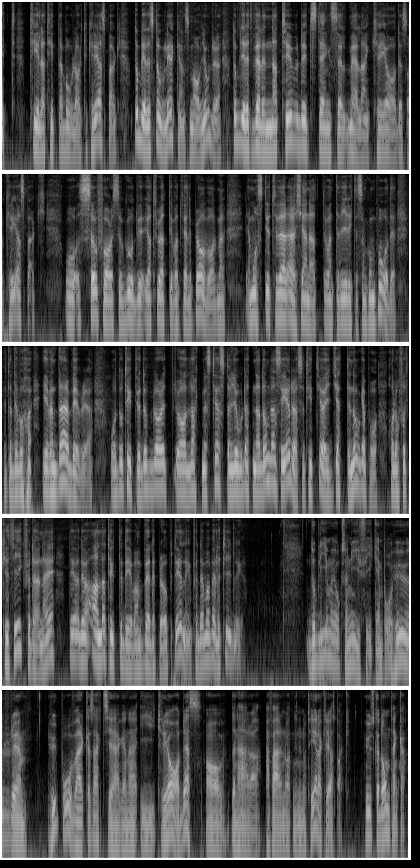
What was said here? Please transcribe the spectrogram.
fritt till att hitta bolag till Kreasback. Då blev det storleken som avgjorde det. Då blir det ett väldigt naturligt stängsel mellan Creades och Kreasback. Och so far so good. Jag tror att det var ett väldigt bra val men jag måste ju tyvärr erkänna att det var inte vi riktigt som kom på det. Utan det var även där Bure. Och då tyckte vi, då var det ett bra lackmustest de gjorde att när de lanserade så tittade jag jättenoga på, har de fått kritik för det? här? Nej, det, det alla tyckte det var en väldigt bra uppdelning för den var väldigt tydlig. Då blir man ju också nyfiken på hur eh, hur påverkas aktieägarna i Creades av den här eh, affären och att ni nu noterar Creasback? Hur ska de tänka?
